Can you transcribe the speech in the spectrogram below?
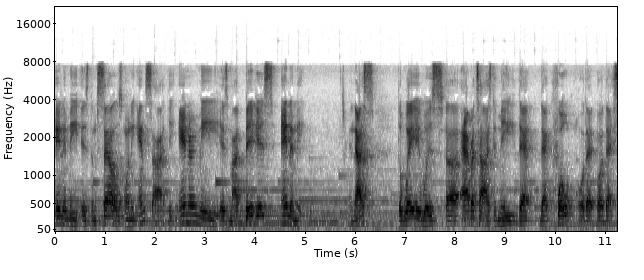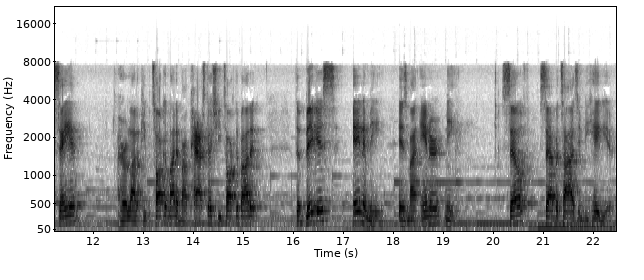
enemy is themselves on the inside. The inner me is my biggest enemy. And that's the way it was uh, advertised to me that that quote or that or that saying i heard a lot of people talk about it. My pastor she talked about it. The biggest enemy is my inner me. Self-sabotaging behavior.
